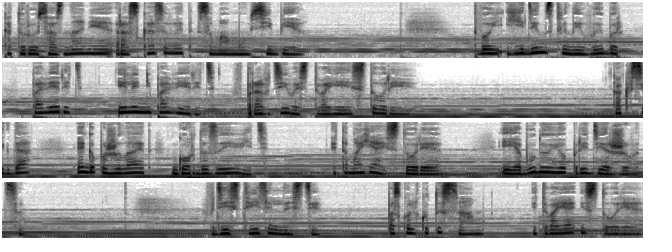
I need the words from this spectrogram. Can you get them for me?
которую сознание рассказывает самому себе. Твой единственный выбор — поверить или не поверить в правдивость твоей истории — как всегда, эго пожелает гордо заявить «Это моя история, и я буду ее придерживаться». В действительности, поскольку ты сам и твоя история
